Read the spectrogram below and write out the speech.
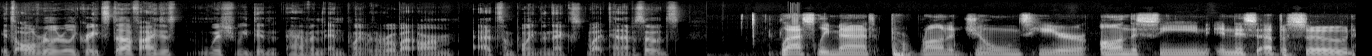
it's all really really great stuff. I just wish we didn't have an endpoint with a robot arm at some point in the next what ten episodes. Lastly, Matt Piranha Jones here on the scene in this episode,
